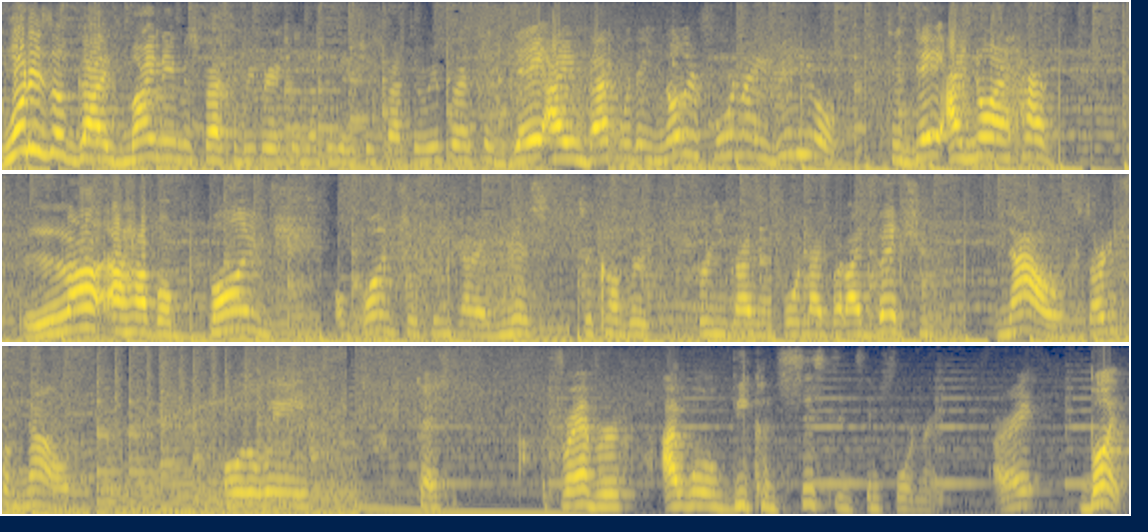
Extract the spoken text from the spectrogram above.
What is up guys? My name is Pastor Reaper, aka nothing is just and Today I am back with another Fortnite video. Today I know I have lot I have a bunch a bunch of things that I've missed to cover for you guys in Fortnite, but I bet you now, starting from now, all the way to forever, I will be consistent in Fortnite. Alright? But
